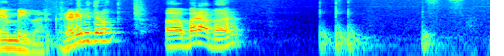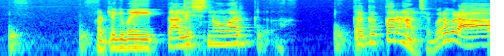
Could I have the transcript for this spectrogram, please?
એમબી વર્ગ. રેડી મિત્રો? બરાબર. એટલે કે ભાઈ એકતાલીસનો વર્ગ કારણ કે કર્ણ છે, બરાબર? આ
